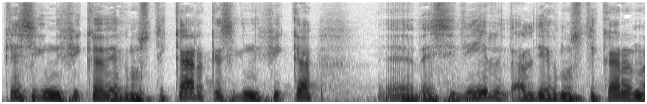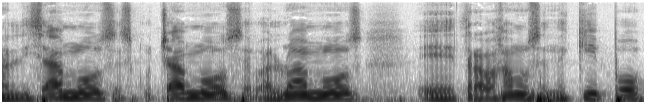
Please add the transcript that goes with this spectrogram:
¿Qué significa diagnosticar? ¿Qué significa eh, decidir? Al diagnosticar analizamos, escuchamos, evaluamos, eh, trabajamos en equipo.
